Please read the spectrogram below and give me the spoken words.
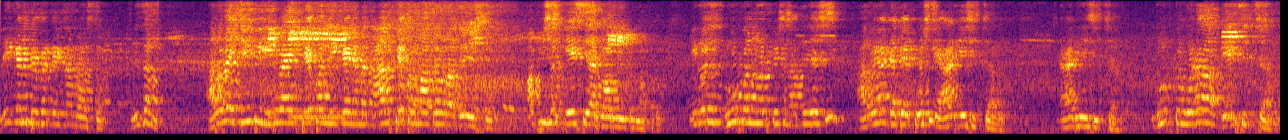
లీక్ అయిన పేపర్కి ఎగ్జామ్ రాస్తాం. నిజం. అరవై జీబీ ఇరవై ఐదు పేపర్ లీక్ అయిన మరి నాలుగు పేపర్లు మాత్రం రద్దు చేస్తుంది అఫీషియల్ కేసీఆర్ గవర్నమెంట్ ఉన్నప్పుడు. ఈరోజు గ్రూప్ వన్ నోటిఫికేషన్ రద్దు చేసి అరవై డెబ్బై పోస్టులు యాడ్ చేసి ఇచ్చారు. యాడ్ చేసి ఇచ్చారు. గ్రూప్ టూ కూడా డేట్స్ ఇచ్చారు.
